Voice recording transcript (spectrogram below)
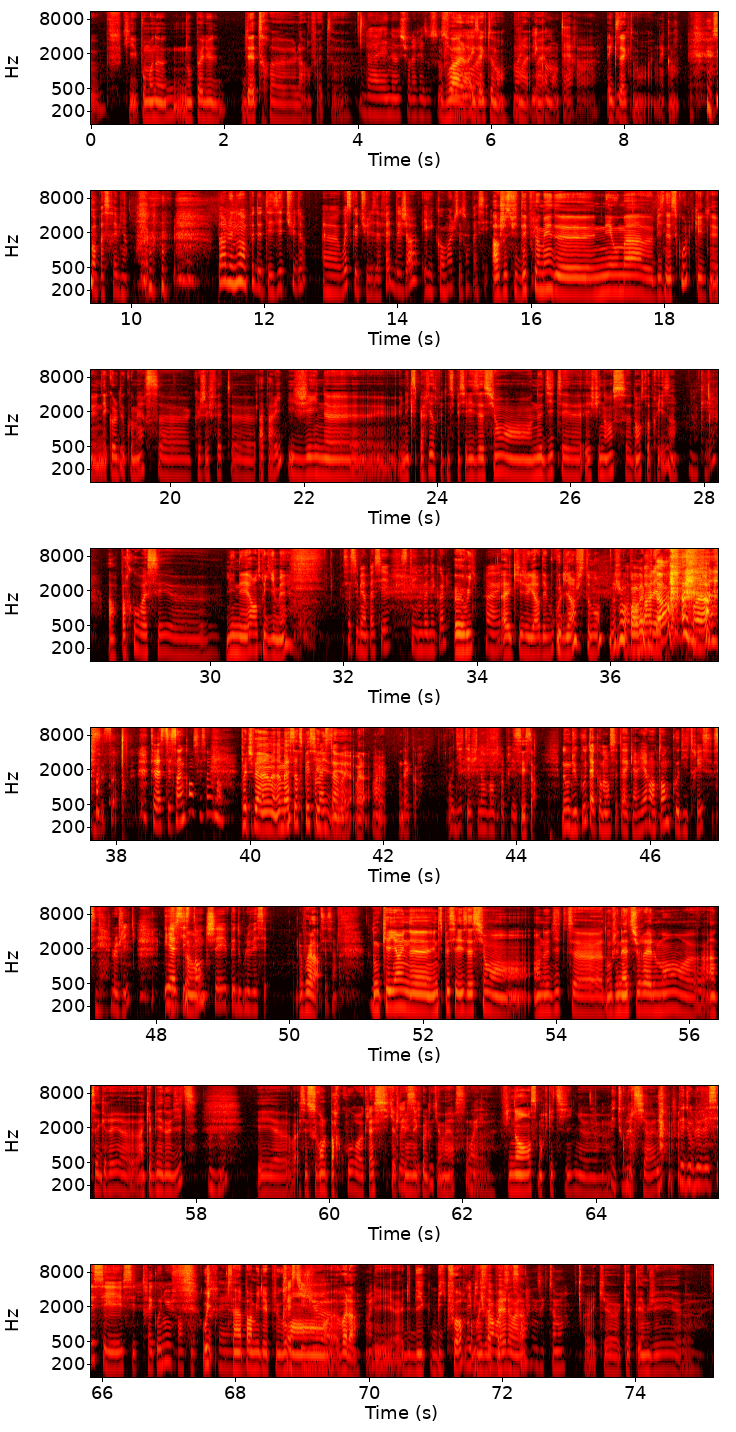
qui, pour moi, n'ont pas lieu d'être euh, là, en fait. euh. La haine sur les réseaux sociaux. voilà, exactement. ouais, Ouais, les ouais. commentaires. euh, Exactement. D'accord. On s'en passerait bien. Parle-nous un peu de tes études. Où est-ce que tu les as faites déjà et comment elles se sont passées? Alors, je suis diplômée de Neoma Business School, qui est une, une école de commerce que j'ai faite à Paris. Et j'ai une, une expertise, en fait, une spécialisation en audit et, et finance d'entreprise. Alors, parcours assez linéaire, entre guillemets. Ça s'est bien passé? C'était une bonne école? Euh, oui, Ouais. avec qui j'ai gardé beaucoup de liens, justement. J'en parlerai plus tard. voilà. c'est ça. T'es resté 5 ans, c'est ça Non? En fait, je fais un, un master spécialisé. master, ouais. euh, Voilà, Ouais, d'accord. Audit et finance d'entreprise. c'est ça. Donc du coup, tu as commencé ta carrière en tant qu'auditrice, c'est logique, et Justement. assistante chez PwC, Voilà. c'est ça Donc, ayant une, une spécialisation en, en audit, euh, donc j'ai naturellement euh, intégré euh, un cabinet d'audit. Et euh, voilà, c'est souvent le parcours euh, classique après une Classique. école de commerce. euh, finance, marketing, euh, commercial. PwC, c'est très connu. Enfin, Oui, c'est un parmi les plus grands. euh, voilà, les, les big, big Four, les comme Big ils Four, ouais, appellent. c'est voilà, ça, exactement. avec KPMG,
